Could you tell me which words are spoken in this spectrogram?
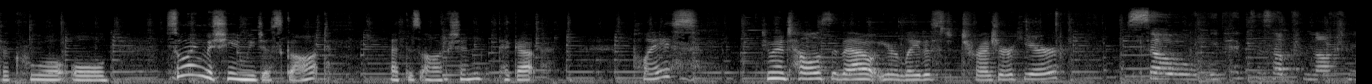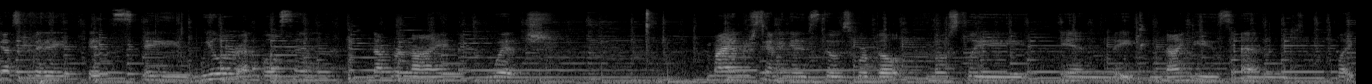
The cool old sewing machine we just got at this auction pickup place. Do you want to tell us about your latest treasure here? So we picked this up from the auction yesterday. It's a Wheeler and Wilson number nine, which my understanding is those were built mostly in the 1890s and like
